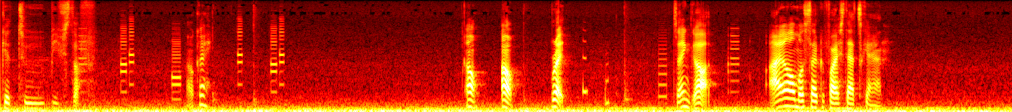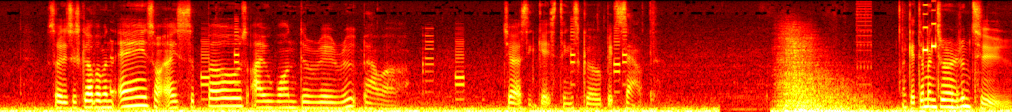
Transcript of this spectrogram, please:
get to beef stuff. Okay. Oh, oh, right. Thank God. I almost sacrificed that scan. So this is government A, so I suppose I want the reroute power just in case things go a bit south. Okay, them into room 2,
